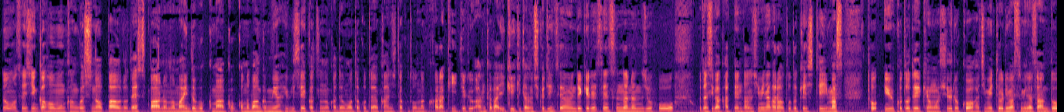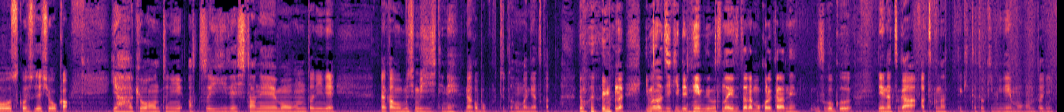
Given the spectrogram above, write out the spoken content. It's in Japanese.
どうも、精神科訪問看護師のパウロです。パウロのマインドブックマーク。この番組は日々生活の中で思ったことや感じたことの中から聞いているあなたが生き生き楽しく人生を歩んでいけるエッセンスになる情報を私が勝手に楽しみながらお届けしています。ということで今日も収録を始めております。皆さんどう少しでしょうか？いやー今日は本当に暑いでしたね。もう本当にね、なんかもうムシムシしてね、なんか僕ちょっとほんまに暑かった。でも今の、今の時期でね、でもそんな言ってたらもうこれからね、すごく、ね、夏が暑くなってきた時にね、もう本当に、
